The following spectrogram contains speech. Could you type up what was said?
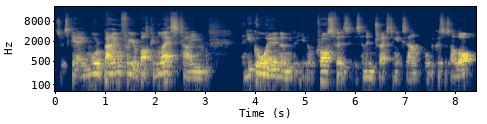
So it's getting more bang for your buck in less time. And you go in, and you know, CrossFit is, is an interesting example because there's a lot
